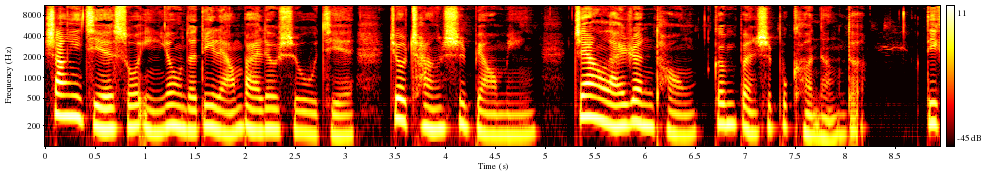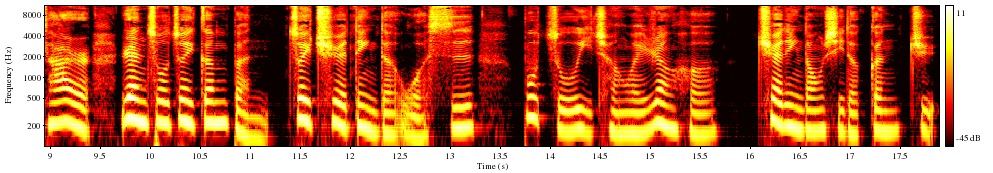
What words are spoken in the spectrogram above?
上一节所引用的第两百六十五节，就尝试表明，这样来认同根本是不可能的。笛卡尔认作最根本、最确定的我思，不足以成为任何确定东西的根据。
